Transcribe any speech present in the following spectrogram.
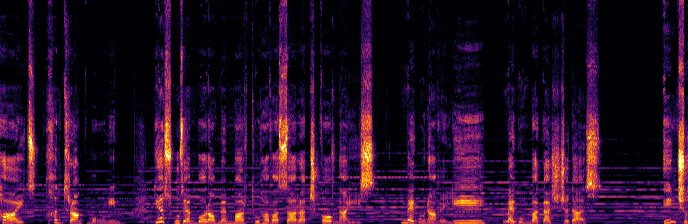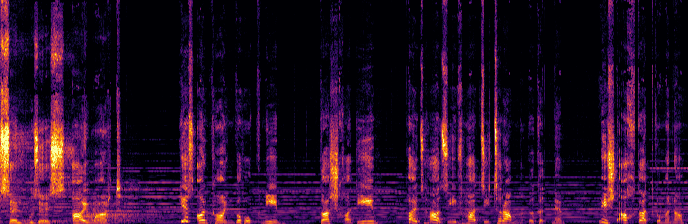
բայց խնդրանք մունիմ Ես կուզեմ, որ ամեն մարդու հավասար աչքով նայիս, մեկուն ավելի, մեկուն բակաշ չդաս։ Ինչ ուսել ուզես, այ մարդ, ես այնքան գհոգնիմ, կաշխատիմ, բայց հազիվ հացի տրամը կգտնեմ, միշտ աղկատ կմնամ։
